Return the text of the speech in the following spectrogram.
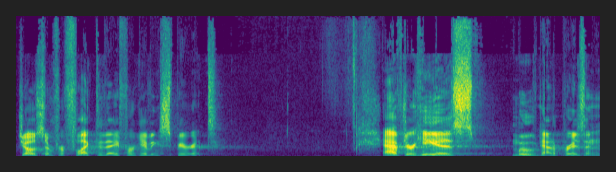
Joseph reflected a forgiving spirit. After he is moved out of prison,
